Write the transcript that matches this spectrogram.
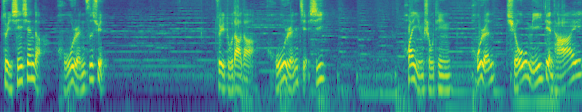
最新鲜的湖人资讯，最独到的湖人解析。欢迎收听湖人球迷电台。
